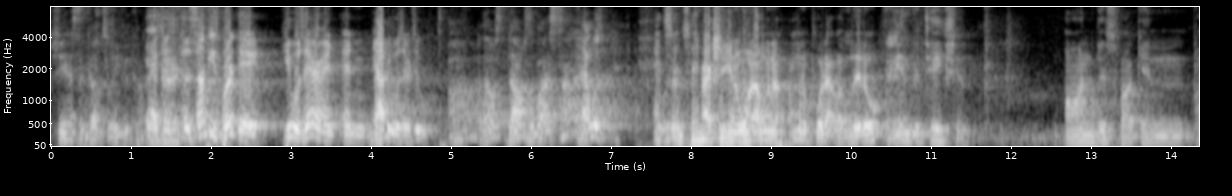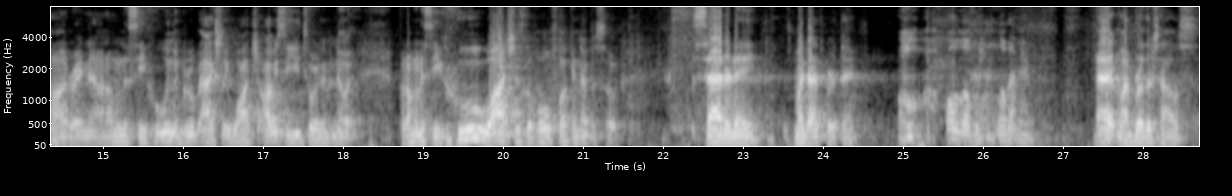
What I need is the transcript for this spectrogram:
She has to come so he could come. Yeah, because Exactly. Santi's birthday, he was there and, and Gabby was there too. Ah, that was that was the last time. That was. And since then, Actually, you know what? I'm gonna I'm gonna put out a little invitation on this fucking pod right now, and I'm gonna see who in the group actually watch. Obviously, you two are gonna know it, but I'm gonna see who watches the whole fucking episode. Saturday, it's my dad's birthday Oh, oh, lovely, love that man. at my brother's house.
